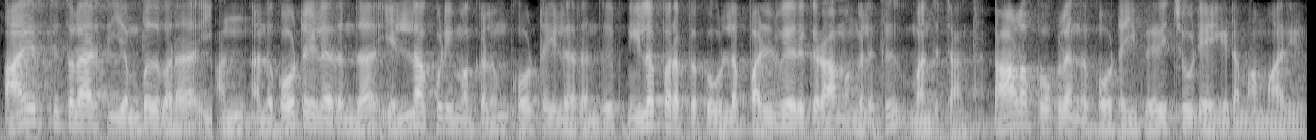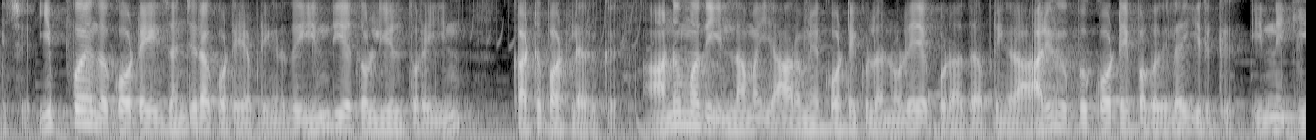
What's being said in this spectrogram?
ஆயிரத்தி தொள்ளாயிரத்தி எண்பது வரை அந்த- அந்த கோட்டையில இருந்த எல்லா குடிமக்களும் கோட்டையில இருந்து நிலப்பரப்புக்கு உள்ள பல்வேறு கிராமங்களுக்கு வந்துட்டாங்க. காலப்போக்கில் இந்த கோட்டை வெறிச்சூடிய இடமா மாறிடுச்சு. இப்போ இந்த கோட்டை ஜஞ்சிரா கோட்டை அப்படிங்கிறது இந்திய தொல்லியல் துறையின் கட்டுப்பாட்டில் இருக்குது அனுமதி இல்லாமல் யாருமே கோட்டைக்குள்ளே நுழையக்கூடாது அப்படிங்கிற அறிவிப்பு கோட்டை பகுதியில் இருக்குது இன்னைக்கு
